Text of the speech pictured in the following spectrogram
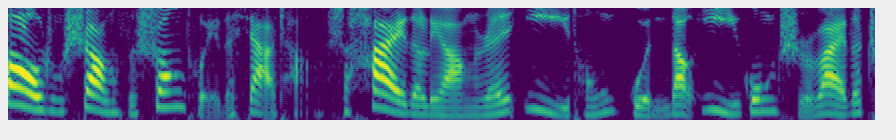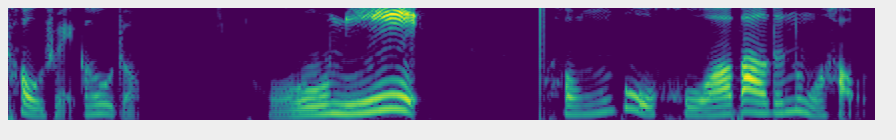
抱住上司双腿的下场是害得两人一同滚到一公尺外的臭水沟中。荼蘼，恐怖火爆的怒吼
